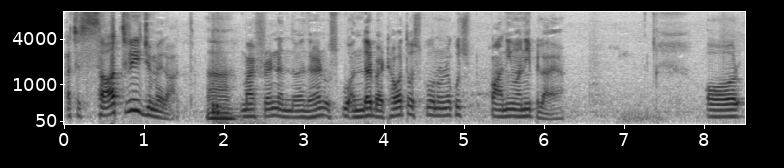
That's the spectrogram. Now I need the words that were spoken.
अच्छा सातवीं जुमेरात। हाँ। माई फ्रेंड अंदर उसको अंदर बैठा हुआ था उसको उन्होंने कुछ पानी वानी पिलाया। और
